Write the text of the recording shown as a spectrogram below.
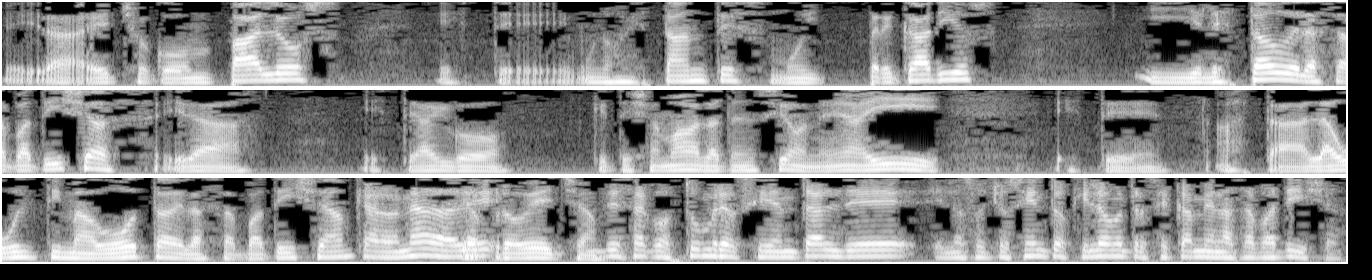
era hecho con palos, este, unos estantes muy precarios y el estado de las zapatillas era este, algo que te llamaba la atención. ¿eh? Ahí este, hasta la última gota de la zapatilla Claro, nada se de, aprovecha. de esa costumbre occidental de en los 800 kilómetros se cambian las zapatillas.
